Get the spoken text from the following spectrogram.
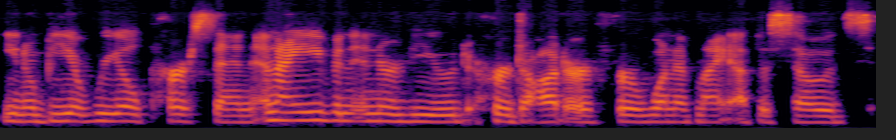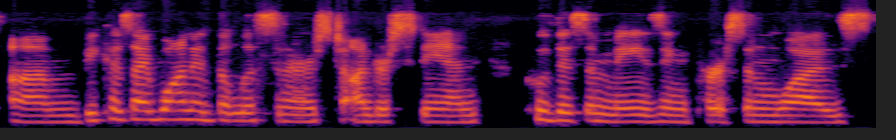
you know be a real person and i even interviewed her daughter for one of my episodes um, because i wanted the listeners to understand who this amazing person was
